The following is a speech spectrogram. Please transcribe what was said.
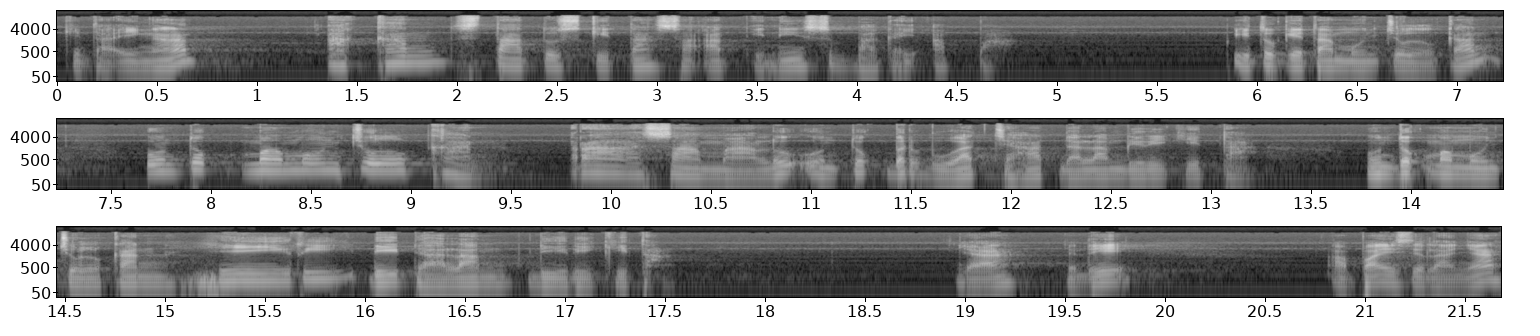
Kita ingat akan status kita saat ini sebagai apa. Itu kita munculkan untuk memunculkan rasa malu untuk berbuat jahat dalam diri kita. Untuk memunculkan hiri di dalam diri kita. Ya, jadi apa istilahnya?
